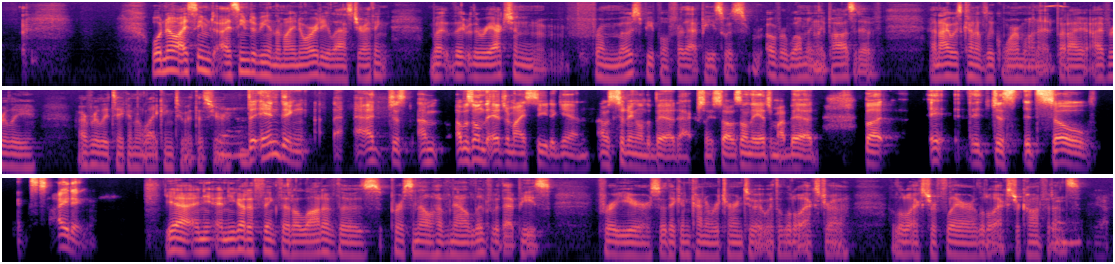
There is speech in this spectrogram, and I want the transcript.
Well, no, I seemed I seemed to be in the minority last year. I think, but the the reaction from most people for that piece was overwhelmingly positive, and I was kind of lukewarm on it. But I, I've really I've really taken a liking to it this year. Yeah. the ending i just i'm i was on the edge of my seat again i was sitting on the bed actually so i was on the edge of my bed but it, it just it's so exciting Yeah, and you- and you got to think that a lot of those personnel have now lived with that piece for a year, so they can kind of return to it with a little extra, a little extra flair, a little extra confidence. Yeah.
